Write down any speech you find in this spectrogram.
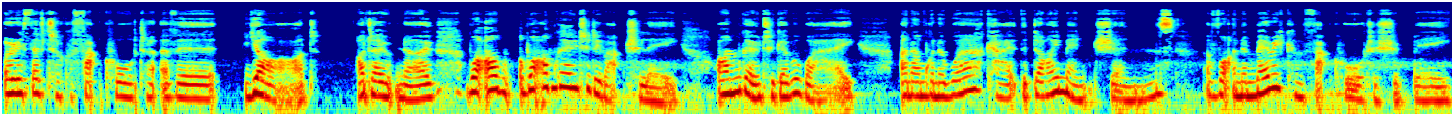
or if they've took a fat quarter of a yard. I don't know. What I'm, what I'm going to do actually, I'm going to go away and I'm going to work out the dimensions of what an American fat quarter should be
